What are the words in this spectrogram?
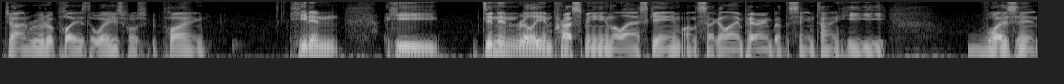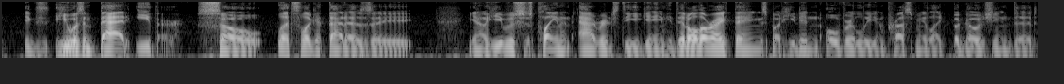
John Rutta plays the way he's supposed to be playing. He didn't he didn't really impress me in the last game on the second line pairing, but at the same time he wasn't he wasn't bad either. So let's look at that as a you know, he was just playing an average D game. He did all the right things, but he didn't overly impress me like Bogosian did.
